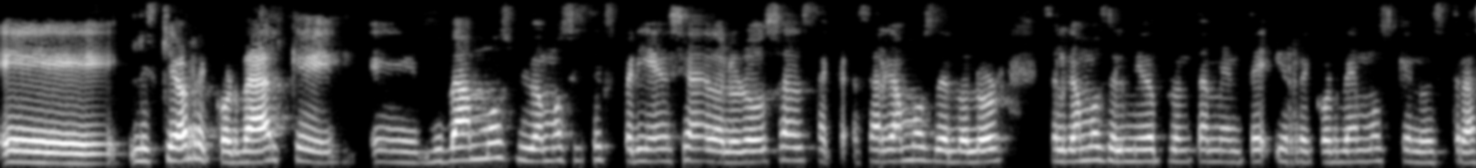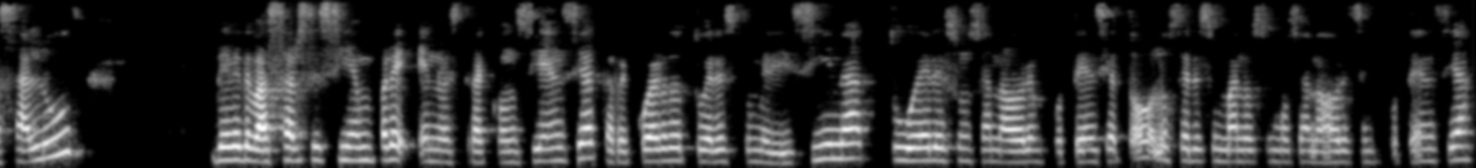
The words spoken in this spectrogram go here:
Eh, les quiero recordar que eh, vivamos, vivamos esta experiencia dolorosa, salgamos del dolor, salgamos del miedo prontamente y recordemos que nuestra salud debe de basarse siempre en nuestra conciencia. Te recuerdo, tú eres tu medicina, tú eres un sanador en potencia, todos los seres humanos somos sanadores en potencia.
